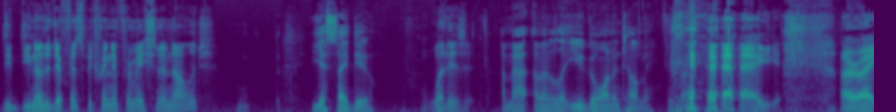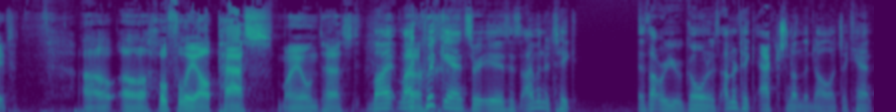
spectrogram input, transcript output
Do, do you know the difference between information and knowledge? Yes, I do. What is it? I'm, at, I'm going to let you go on and tell me. I'm- All right. Uh, uh, hopefully, I'll pass my own test. My my Uh, quick answer is is I'm going to take. I thought where you were going is I'm going to take action on the knowledge. I can't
